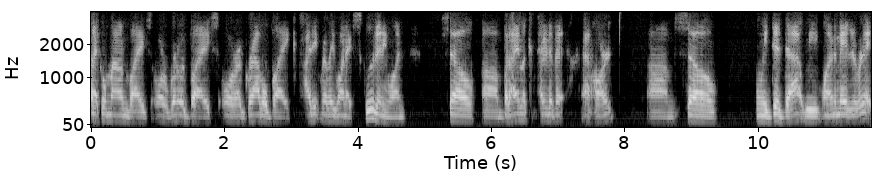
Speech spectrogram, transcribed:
cycle mountain bikes or road bikes or a gravel bike, I didn't really want to exclude anyone. So, um, but I am a competitive at, at heart. Um, so when we did that, we wanted to make it a race.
